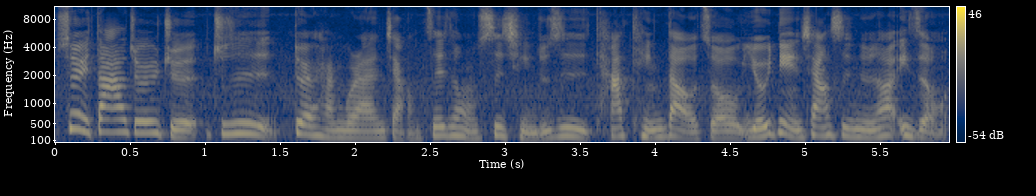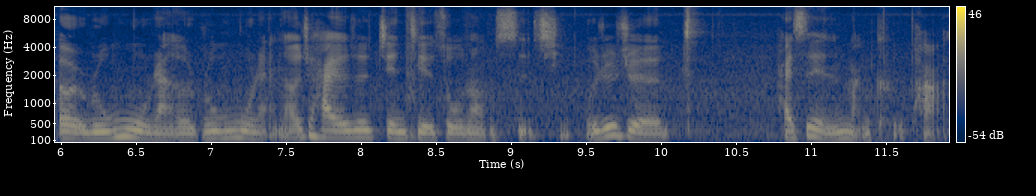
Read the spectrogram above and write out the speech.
所以大家就会觉得，就是对韩国人来讲，这种事情就是他听到之后，有一点像是你知道一种耳濡目染，耳濡目染，然后就还有就是间接做那种事情，我就觉得还是也是蛮可怕的。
